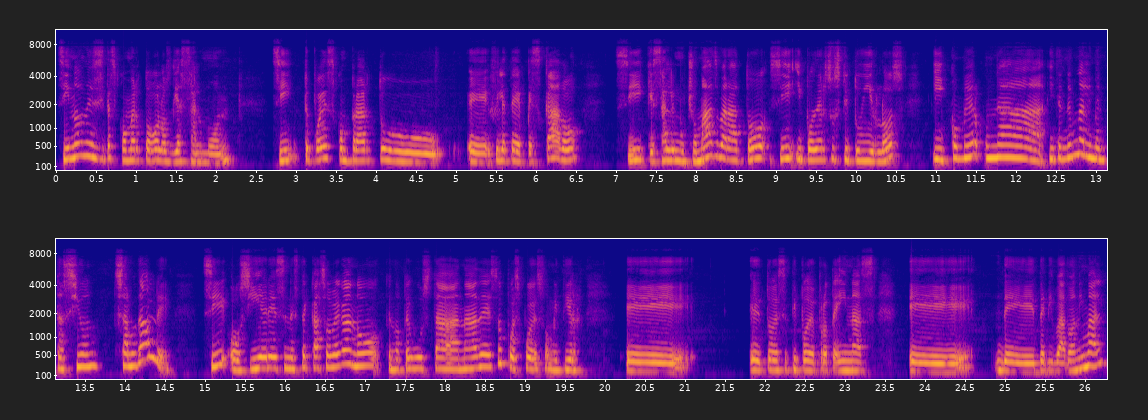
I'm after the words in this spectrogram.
si no necesitas comer todos los días salmón, ¿sí? Te puedes comprar tu eh, filete de pescado, ¿sí? Que sale mucho más barato, ¿sí? Y poder sustituirlos y comer una, y tener una alimentación saludable, ¿sí? O si eres en este caso vegano, que no te gusta nada de eso, pues puedes omitir eh, todo ese tipo de proteínas de derivado animal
